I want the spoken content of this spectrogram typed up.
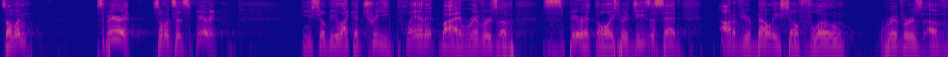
Someone? Spirit. Someone said spirit. He shall be like a tree planted by rivers of spirit. The Holy Spirit, Jesus said, out of your belly shall flow rivers of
